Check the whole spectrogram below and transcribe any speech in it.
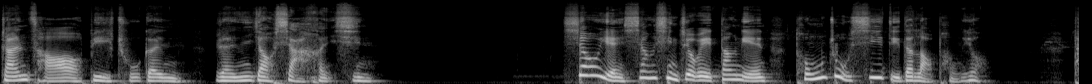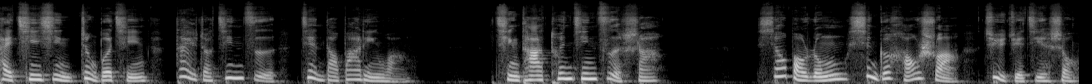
斩草必除根。”人要下狠心。萧衍相信这位当年同住西邸的老朋友，派亲信郑伯禽带着金子见到巴陵王，请他吞金自杀。萧宝荣性格豪爽，拒绝接受。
